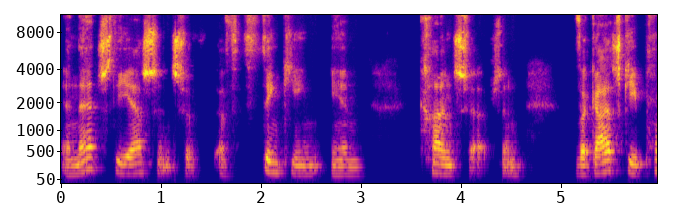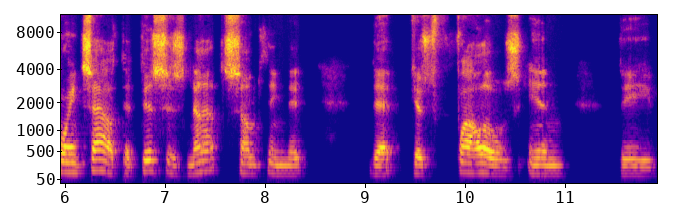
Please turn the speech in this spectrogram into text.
And that's the essence of, of thinking in concepts. And Vygotsky points out that this is not something that that just follows in the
